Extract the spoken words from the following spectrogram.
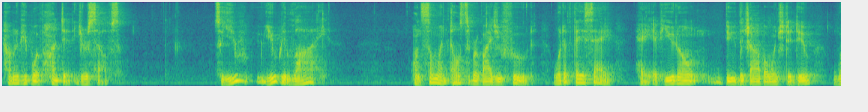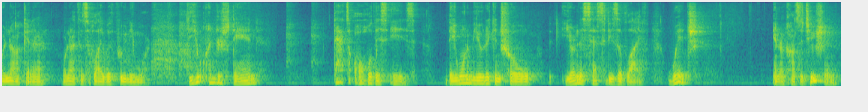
How many people have hunted yourselves? So you you rely on someone else to provide you food. What if they say, "Hey, if you don't do the job I want you to do, we're not gonna we're not gonna supply you with food anymore. Do you understand? That's all this is. They want to be able to control your necessities of life, which in our Constitution,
